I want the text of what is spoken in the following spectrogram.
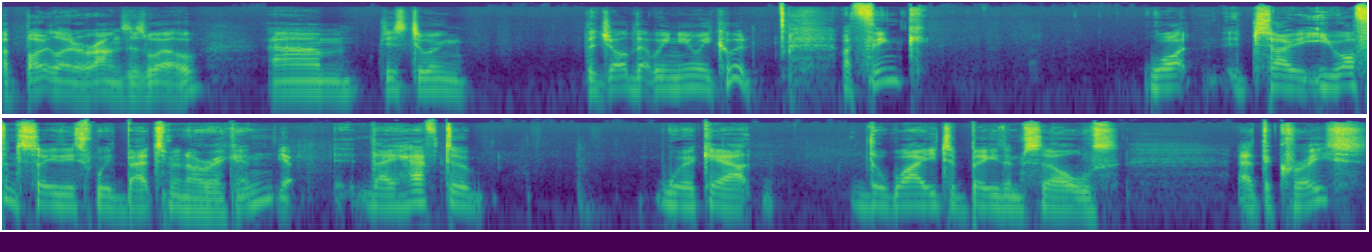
a boatload of runs as well, um, just doing the job that we knew he could. I think what so you often see this with batsmen. I reckon. Yep. They have to work out the way to be themselves at the crease.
